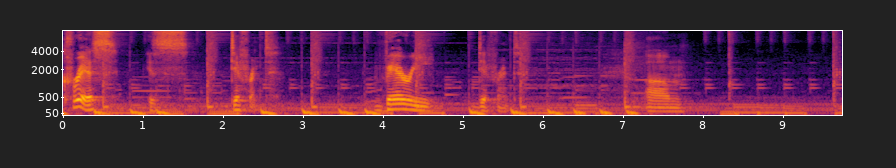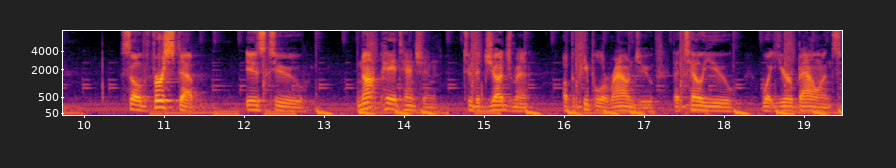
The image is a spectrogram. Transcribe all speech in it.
Chris is different, very different. Um, so the first step is to not pay attention to the judgment of the people around you that tell you what your balance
